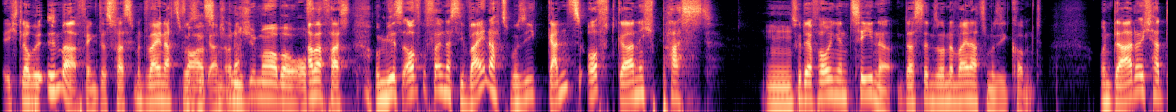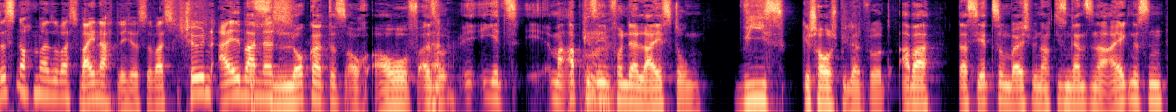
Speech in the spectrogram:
ich glaube, immer fängt es fast mit Weihnachtsmusik Fast. an, oder? Nicht immer, aber oft. Aber fast. Und mir ist aufgefallen, dass die Weihnachtsmusik ganz oft gar nicht passt zu der vorigen Szene, dass dann so eine Weihnachtsmusik kommt. Und dadurch hat das noch mal so was Weihnachtliches, so was schön das albernes. lockert das auch auf. Also jetzt mal abgesehen von der Leistung, wie es geschauspielert wird. Aber dass jetzt zum Beispiel nach diesen ganzen Ereignissen,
